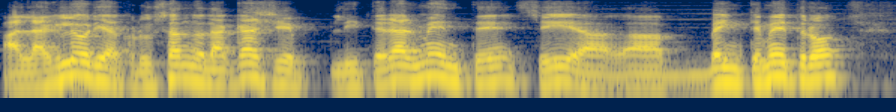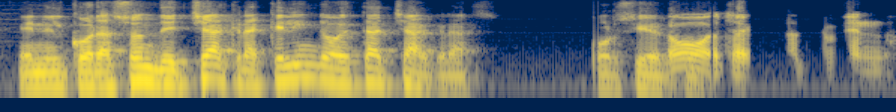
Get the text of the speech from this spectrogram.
a la gloria, cruzando la calle literalmente, ¿sí? a, 20 metros, en el corazón de Chacras. Qué lindo está Chacras, por cierto. Oh, tremendo,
